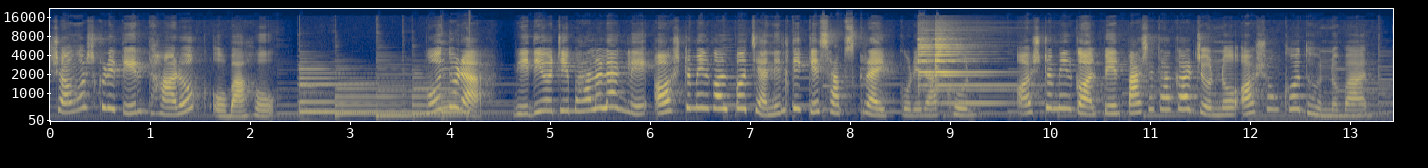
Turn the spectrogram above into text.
সংস্কৃতির ধারক ও বাহক। বন্ধুরা, ভিডিওটি ভালো লাগলে অষ্টমীর গল্প চ্যানেলটিকে সাবস্ক্রাইব করে রাখুন। অষ্টমীর গল্পের পাশে থাকার জন্য অসংখ্য ধন্যবাদ।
